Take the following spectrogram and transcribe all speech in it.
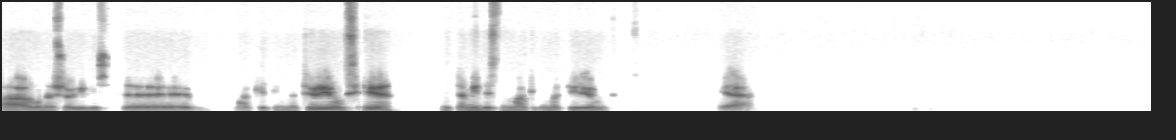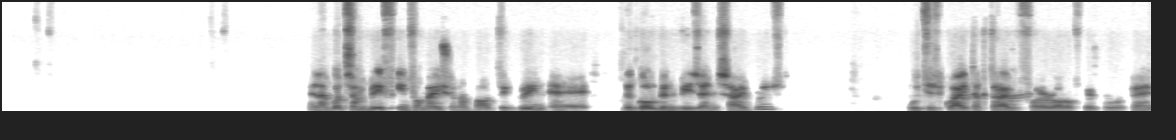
uh, I want to show you this uh, marketing materials here intermediate marketing materials. Yeah. And I've got some brief information about the green, uh, the golden visa in Cyprus, which is quite attractive for a lot of people, okay?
